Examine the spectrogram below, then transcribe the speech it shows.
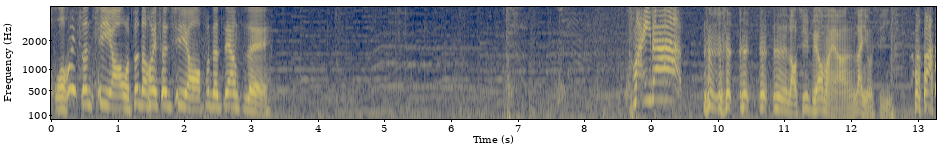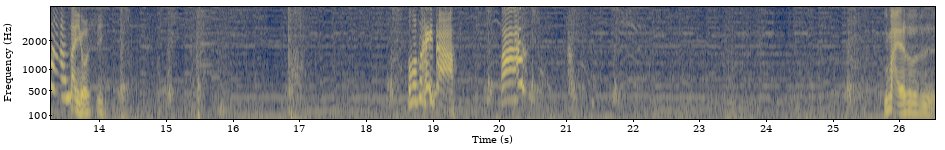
我会生气哦，我真的会生气哦，不能这样子哎！买啦！老区不要买啊，烂游戏，烂游戏，怎么是可以打啊？你买的是不是？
